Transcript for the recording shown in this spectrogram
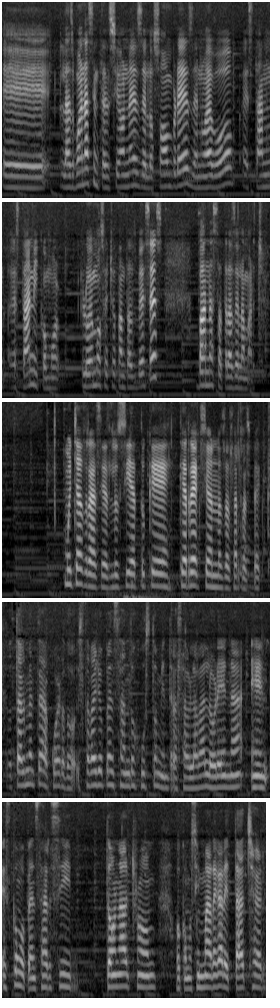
Eh, las buenas intenciones de los hombres, de nuevo, están, están y como lo hemos hecho tantas veces, van hasta atrás de la marcha. Muchas gracias, Lucía. ¿Tú qué, qué reacción nos das al respecto? Totalmente de acuerdo. Estaba yo pensando justo mientras hablaba Lorena, en, es como pensar si Donald Trump o como si Margaret Thatcher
